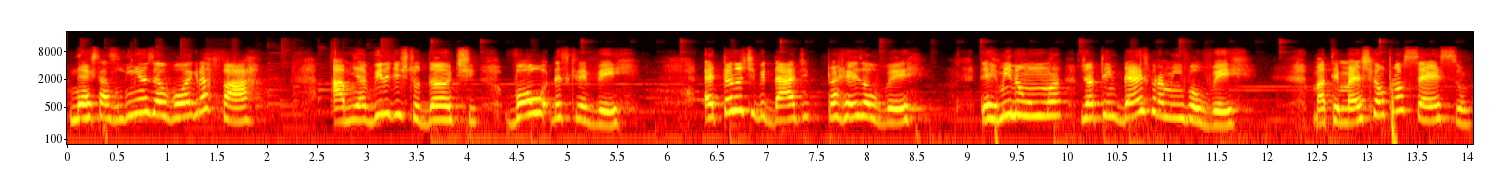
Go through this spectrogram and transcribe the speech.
Nestas linhas eu vou grafar. A minha vida de estudante vou descrever. É tanta atividade para resolver. Termino uma, já tem dez para me envolver. Matemática é um processo.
